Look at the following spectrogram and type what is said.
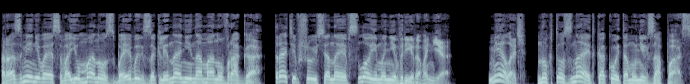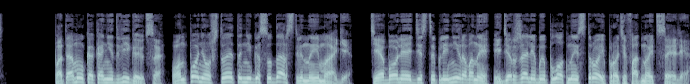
разменивая свою ману с боевых заклинаний на ману врага, тратившуюся на эвсло и маневрирование. Мелочь, но кто знает, какой там у них запас. Потому как они двигаются, он понял, что это не государственные маги. Те более дисциплинированы и держали бы плотный строй против одной цели.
